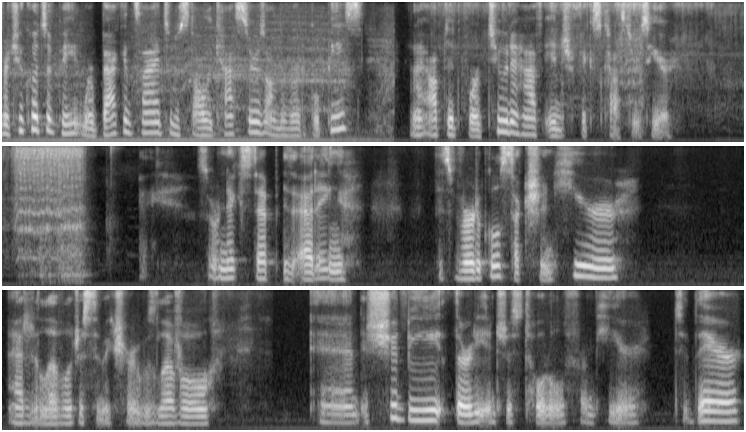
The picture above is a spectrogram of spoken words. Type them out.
After two coats of paint, we're back inside to install the casters on the vertical piece, and I opted for two and a half inch fixed casters here. Okay. So our next step is adding this vertical section here. Added a level just to make sure it was level. And it should be 30 inches total from here to there.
